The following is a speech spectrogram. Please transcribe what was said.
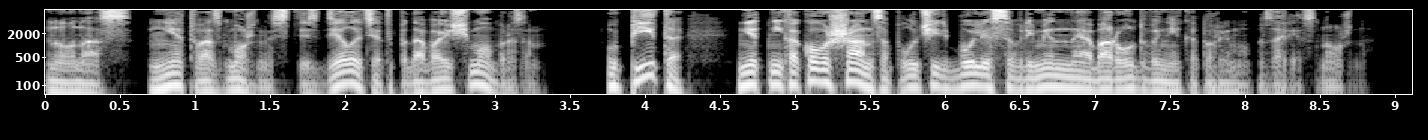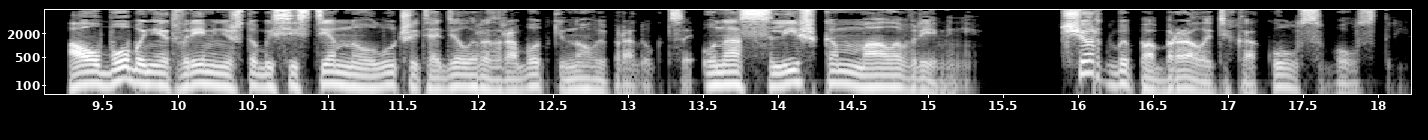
Но у нас нет возможности сделать это подобающим образом. У Пита нет никакого шанса получить более современное оборудование, которое ему позарез нужно. А у Боба нет времени, чтобы системно улучшить отдел разработки новой продукции. У нас слишком мало времени. Черт бы побрал этих акул с Уолл-стрит.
